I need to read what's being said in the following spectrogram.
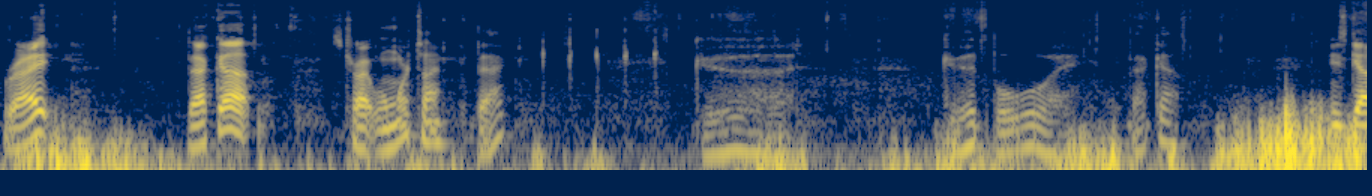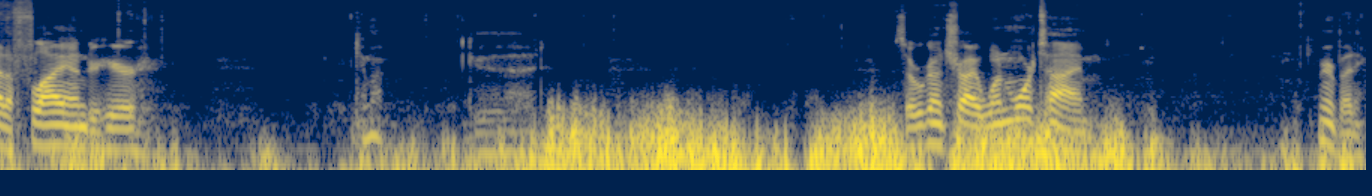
Right? Back up. Let's try it one more time. Back. Good. Good boy. Back up. He's got a fly under here. Come on. Good. So we're going to try one more time. Come here, buddy.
